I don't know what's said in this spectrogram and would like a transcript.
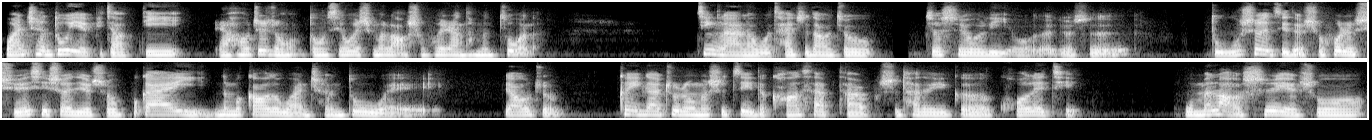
完成度也比较低。然后这种东西为什么老师会让他们做呢？进来了我才知道，就这是有理由的，就是。读设计的时候，或者学习设计的时候，不该以那么高的完成度为标准，更应该注重的是自己的 concept，而不是它的一个 quality。我们老师也说，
